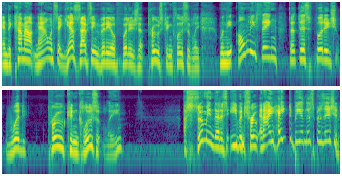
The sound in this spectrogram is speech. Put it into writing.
and to come out now and say, yes, I've seen video footage that proves conclusively, when the only thing that this footage would prove conclusively assuming that it's even true. And I hate to be in this position.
